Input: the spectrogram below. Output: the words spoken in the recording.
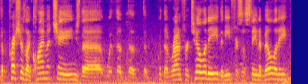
the pressures on climate change, the the, the, the, the around fertility, the need for sustainability.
